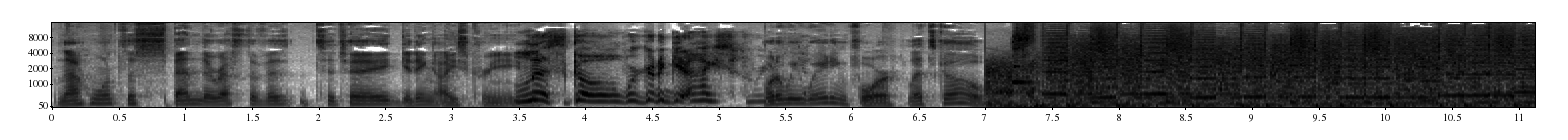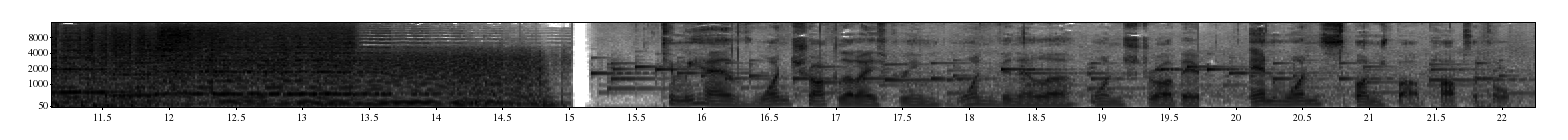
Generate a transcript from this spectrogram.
Now who wants to spend the rest of it today getting ice cream? Let's go! We're gonna get ice cream! What are we waiting for? Let's go. Can we have one chocolate ice cream, one vanilla, one strawberry, and one SpongeBob popsicle?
